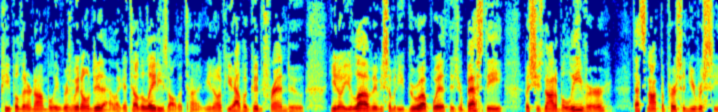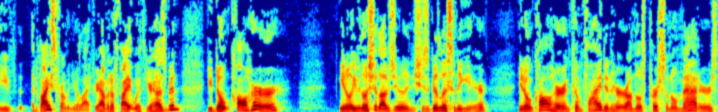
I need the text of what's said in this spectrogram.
people that are non-believers. We don't do that. Like I tell the ladies all the time, you know, if you have a good friend who, you know, you love, maybe somebody you grew up with is your bestie, but she's not a believer, that's not the person you receive advice from in your life. You're having a fight with your husband, you don't call her, you know, even though she loves you and she's a good listening ear, you don't call her and confide in her on those personal matters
